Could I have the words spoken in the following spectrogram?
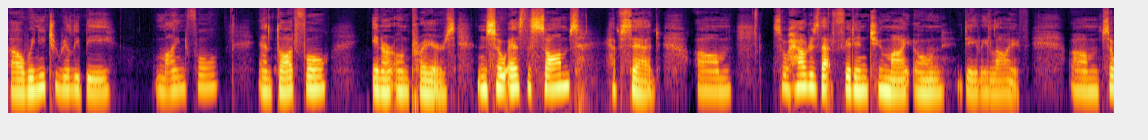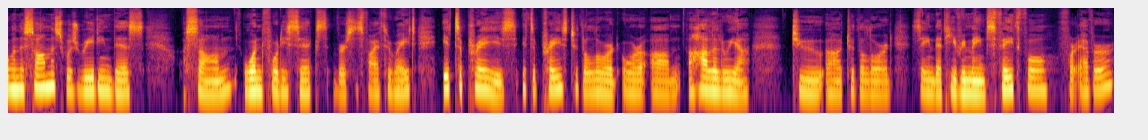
uh, we need to really be mindful and thoughtful in our own prayers. And so, as the Psalms have said, um, so how does that fit into my own daily life? Um, so, when the psalmist was reading this Psalm 146, verses 5 through 8, it's a praise. It's a praise to the Lord or um, a hallelujah to uh, to the Lord, saying that He remains faithful forever.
